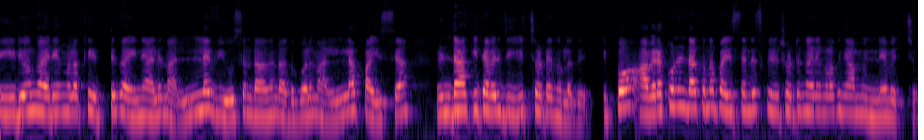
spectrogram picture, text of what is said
വീഡിയോയും കാര്യങ്ങളൊക്കെ ഇട്ട് കഴിഞ്ഞാൽ നല്ല വ്യൂസ് ഉണ്ടാകുന്നുണ്ട് അതുപോലെ നല്ല പൈസ ഉണ്ടാക്കിയിട്ട് അവർ ജീവിച്ചോട്ടെ എന്നുള്ളത്. ഇപ്പോൾ അവരെ കൊണ്ട് ഉണ്ടാക്കുന്ന പൈസേന്റെ സ്ക്രീൻഷോട്ടും കാര്യങ്ങളൊക്കെ ഞാൻ മുന്നേ വെച്ചു.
